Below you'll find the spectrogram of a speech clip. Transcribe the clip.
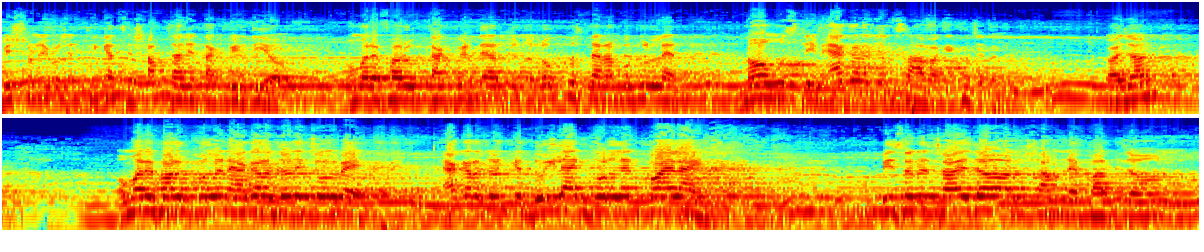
বিষ্ণু বললেন, ঠিক আছে, সাবধানে তাকবীর দিও। উমরে ফারুক তাকবীর দেওয়ার জন্য লোক খুঁজতে আরম্ভ করলেন। ন মুসলিম, এগারো জন সাহাবাকে খুঁজে দেবেন কয়জন? উমরে ফারুক বললেন, এগারো জনই চলবে। এগারো জনকে দুই লাইন করলেন, কয় লাইন? পিছনে ছয় জন, সামনে পাঁচজন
